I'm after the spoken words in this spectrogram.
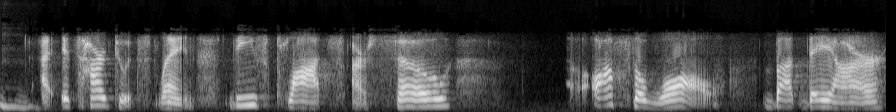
Mm-hmm. It's hard to explain. These plots are so off the wall, but they are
